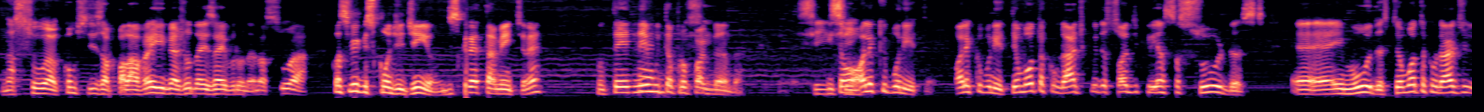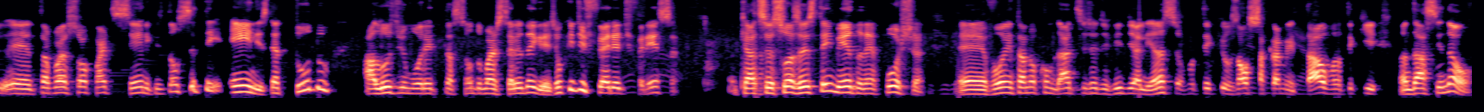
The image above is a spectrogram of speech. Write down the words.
na sua, como se diz a palavra aí, me ajuda aí, Zé Bruna, na sua quando você fica escondidinho, discretamente, né? Não tem nem é, muita propaganda. Sim. Sim, então, sim. olha que bonito. Olha que bonito. Tem uma outra comunidade que cuida só de crianças surdas é, e mudas. Tem uma outra comunidade que é, trabalha só a parte cênica. Então, você tem N's, né? Tudo à luz de uma orientação do Marcelo e da igreja. O que difere a diferença é que as pessoas às vezes têm medo, né? Poxa, é, vou entrar numa comunidade, seja de vida e aliança, vou ter que usar o sacramental, vou ter que andar assim. Não.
